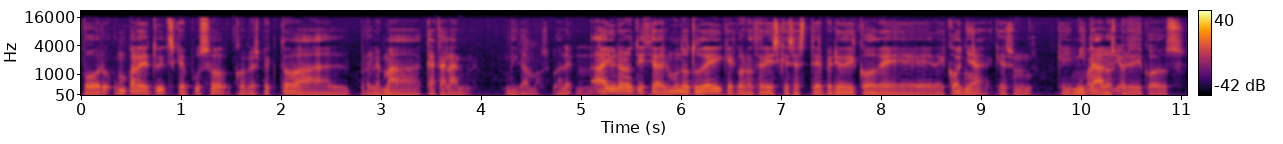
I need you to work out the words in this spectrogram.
por un par de tweets que puso con respecto al problema catalán, digamos, ¿vale? Hay una noticia del Mundo Today que conoceréis que es este periódico de, de coña, que es un que imita a los periódicos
